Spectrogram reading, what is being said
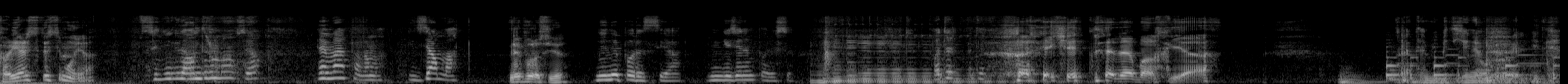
Kariyer sitesi mi o ya? Seni ilgilendirmez ya. Hemen paramı. Gideceğim ben. Ne parası ya? Ne ne parası ya? Dün gecenin parası. Hadi hadi. Hareketlere bak ya. Zaten bir biteceğine oldu belliydi.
